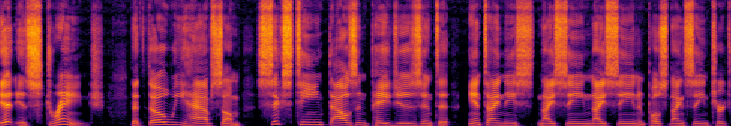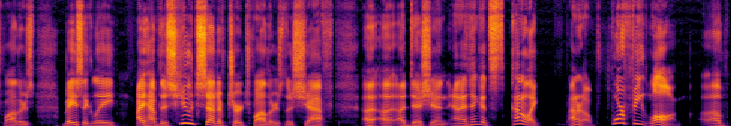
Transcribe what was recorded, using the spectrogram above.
It is strange that though we have some 16,000 pages into ante Nicene, Nicene, and post Nicene church fathers, basically, I have this huge set of church fathers, the Schaff uh, uh, edition, and I think it's kind of like, I don't know, four feet long of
